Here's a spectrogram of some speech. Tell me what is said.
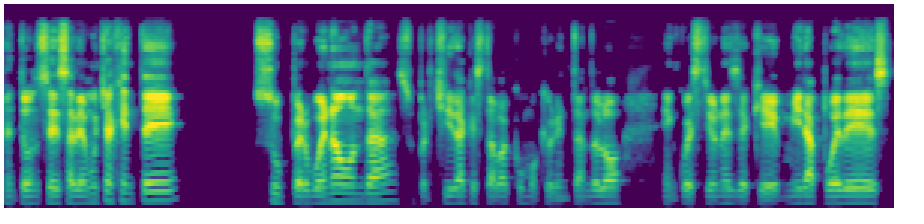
Entonces, había mucha gente súper buena onda, súper chida, que estaba como que orientándolo en cuestiones de que, mira, puedes,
